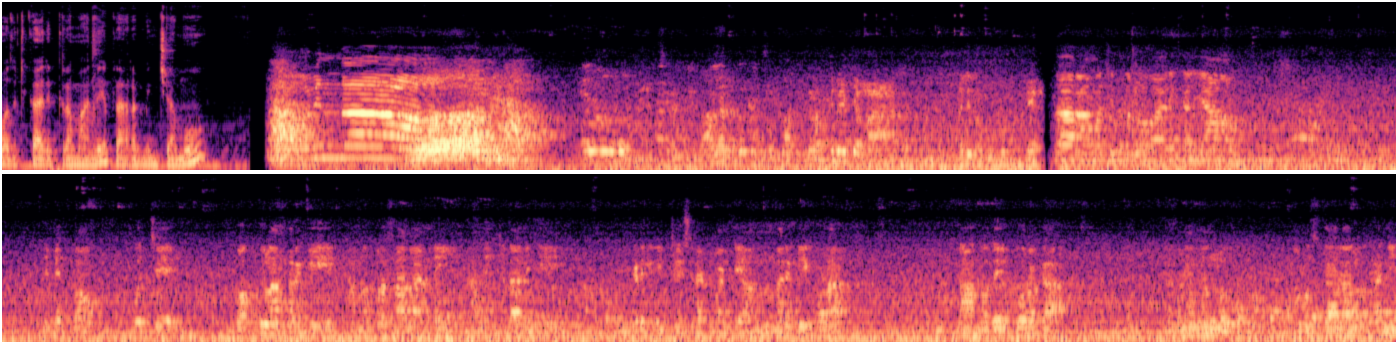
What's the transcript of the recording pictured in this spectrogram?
మొదటి కార్యక్రమాన్ని ప్రారంభించాము. సీతారామచంద్రుల వారి కళ్యాణం నిమిత్తం వచ్చే భక్తులందరికీ అన్నప్రసాదాన్ని అందించడానికి ఇక్కడికి విచ్చేసినటువంటి అందరికీ కూడా నా హృదయపూర్వక అభినందనలు నమస్కారాలు అని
